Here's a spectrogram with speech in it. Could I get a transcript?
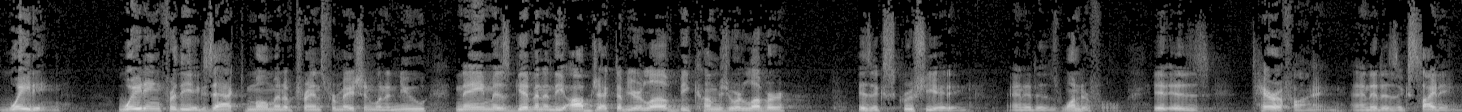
waiting waiting for the exact moment of transformation when a new name is given and the object of your love becomes your lover is excruciating and it is wonderful. It is terrifying and it is exciting.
